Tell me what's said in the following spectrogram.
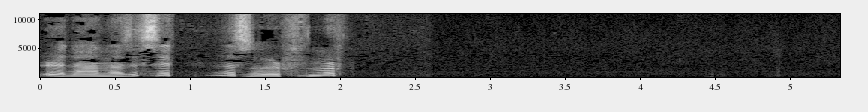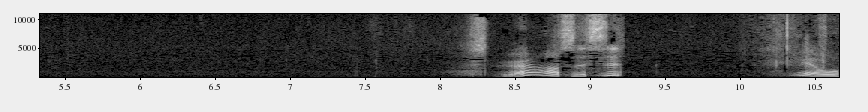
than as it deserves more. Strauss is it? Ja,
